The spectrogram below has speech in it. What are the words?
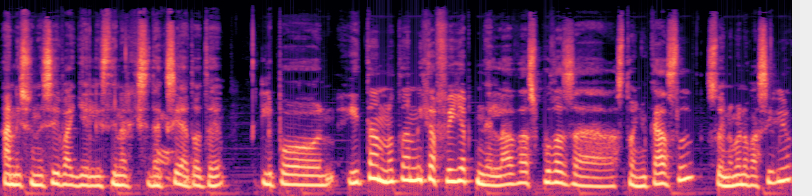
αν ήσουν εσύ Βαγγέλη στην αρχισυνταξία ναι. τότε. Λοιπόν, ήταν όταν είχα φύγει από την Ελλάδα, σπούδαζα στο Newcastle, στο Ηνωμένο Βασίλειο.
